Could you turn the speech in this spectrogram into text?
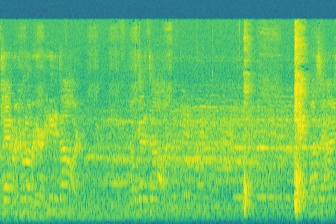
Chadwick, coming over here. You need a dollar. Go get a dollar. Want to say hi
